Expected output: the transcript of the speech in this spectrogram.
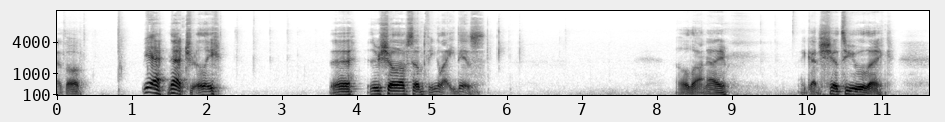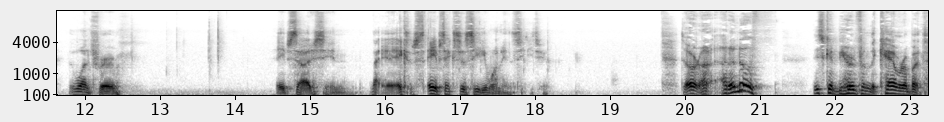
I thought, yeah, naturally, uh, they show up something like this. Hold on, I, I gotta show to you like the one for Abe's Oddysee and Abe's Exoddus CD1 and CD2. So I don't know if this can be heard from the camera, but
